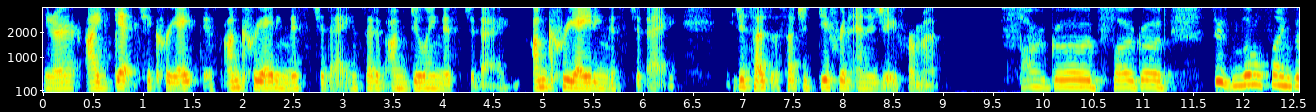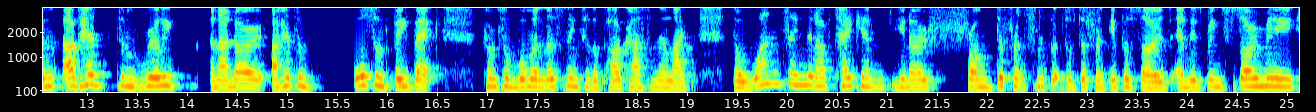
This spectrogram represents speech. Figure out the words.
You know i get to create this. I'm creating this today instead of i'm doing this today. I'm creating this today. It just has such a different energy from it. So good so good. It's these little things and i've had some really and i know i've had some awesome feedback from some women listening to the podcast and they're like the one thing that i've taken you know from different snippets of different episodes and there's been so many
